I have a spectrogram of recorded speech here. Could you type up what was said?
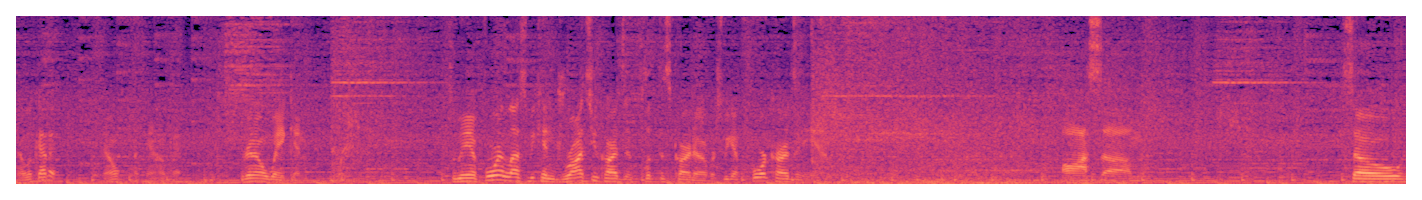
Can I look at it? No, I can't. Okay. We're gonna awaken. So we have four less. We can draw two cards and flip this card over. So we got four cards in hand. Awesome. So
